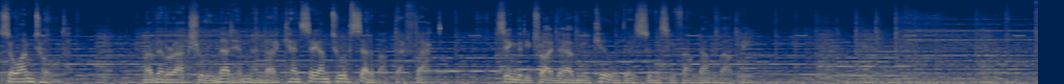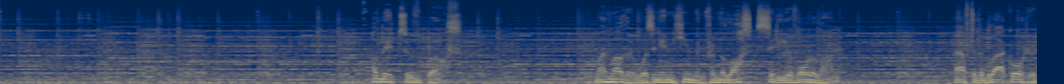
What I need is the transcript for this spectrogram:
So I'm told. I've never actually met him, and I can't say I'm too upset about that fact. Seeing that he tried to have me killed as soon as he found out about me. A bit of both. My mother was an inhuman from the lost city of Orollan. After the Black Order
